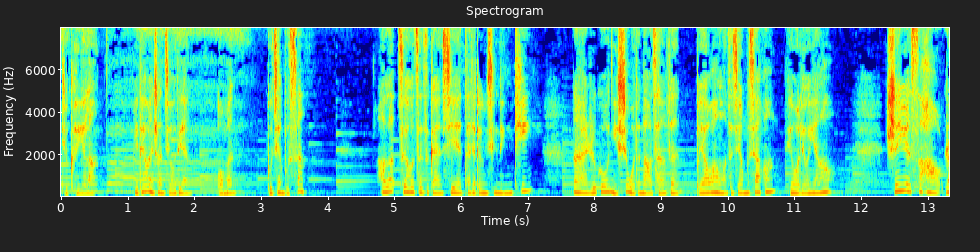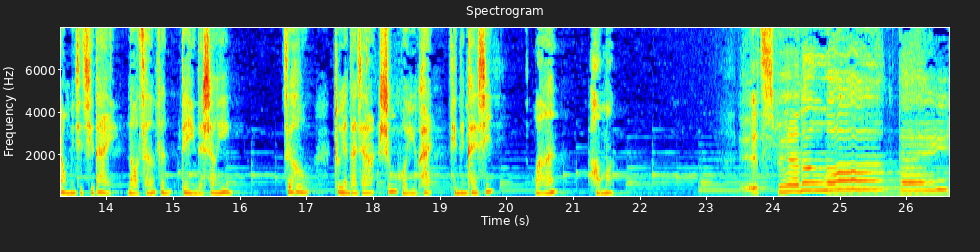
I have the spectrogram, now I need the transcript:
就可以了。每天晚上九点，我们不见不散。好了，最后再次感谢大家的用心聆听。那如果你是我的脑残粉，不要忘了在节目下方给我留言哦。十一月四号，让我们一起期待《脑残粉》电影的上映。最后，祝愿大家生活愉快，天天开心，晚安，好梦。It's been a long day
